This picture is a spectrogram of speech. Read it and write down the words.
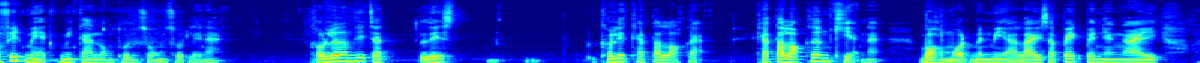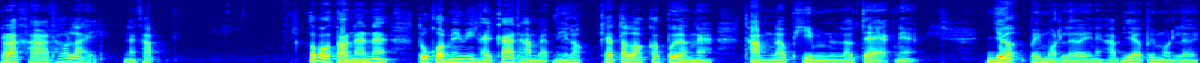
อฟฟิศเมดมีการลงทุนสูงสุดเลยนะ เขาเริ่มที่จะ list เขาเรียกแคตตาล็อกอะแคตตาล็อกเครื่องเขียนนะบอกหมดมันมีอะไรสเปคเป็นยังไงราคาเท่าไหร่นะครับเขาบอกตอนนั้นน่ะทุกคนไม่มีใครกล้าทำแบบนี้หรอกแคตตาล็อกก็เปลืองนะทำแล้วพิมพ์แล้วแจกเนี่ยเยอะไปหมดเลยนะครับ เยอะไปหมดเลย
